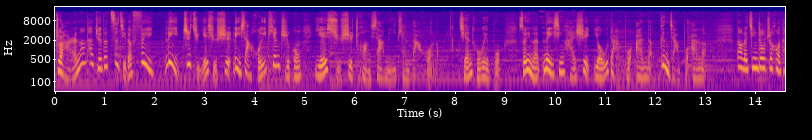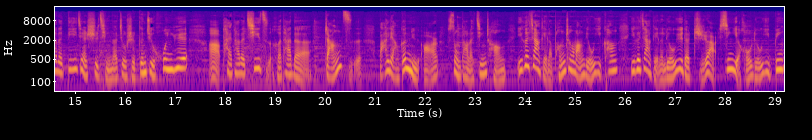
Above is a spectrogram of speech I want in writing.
转而呢，他觉得自己的费力之举，也许是立下回天之功，也许是闯下弥天大祸了。前途未卜，所以呢，内心还是有点不安的，更加不安了。到了荆州之后，他的第一件事情呢，就是根据婚约，啊，派他的妻子和他的长子，把两个女儿送到了京城，一个嫁给了彭城王刘义康，一个嫁给了刘裕的侄儿新野侯刘义斌，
